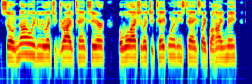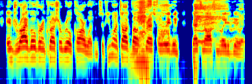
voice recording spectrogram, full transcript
So, not only do we let you drive tanks here, but we'll actually let you take one of these tanks, like behind me, and drive over and crush a real car with them. So, if you want to talk about Yes. stress relieving, that's an awesome way to do it.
